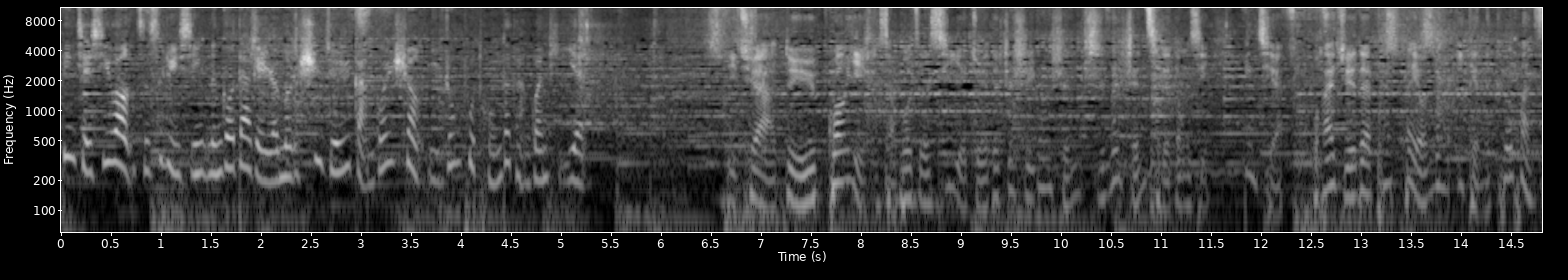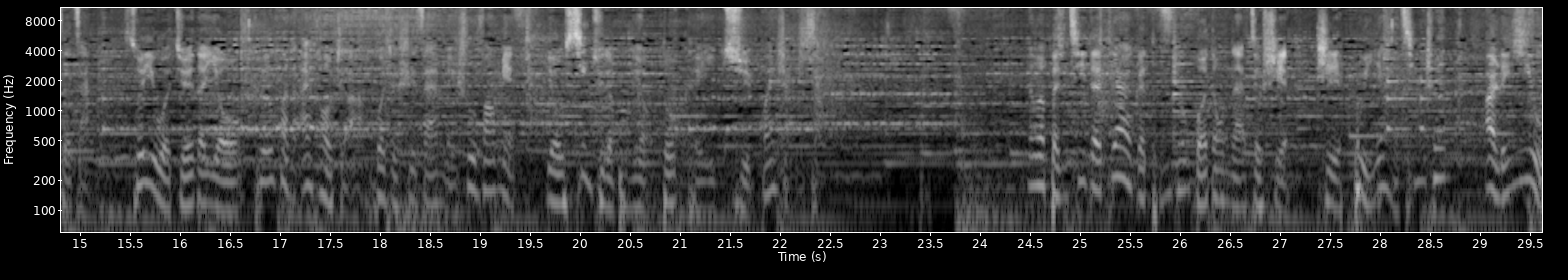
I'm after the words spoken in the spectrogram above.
并且希望此次旅行能够带给人们视觉与感官上与众不同的感官体验。的确啊，对于光影，小波泽西也觉得这是一张神十分神奇的东西，并且我还觉得它带有那么一点的科幻色彩，所以我觉得有科幻的爱好者啊，或者是在美术方面有兴趣的朋友都可以去观赏一下。那么本期的第二个同城活动呢，就是致不一样的青春，二零一五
